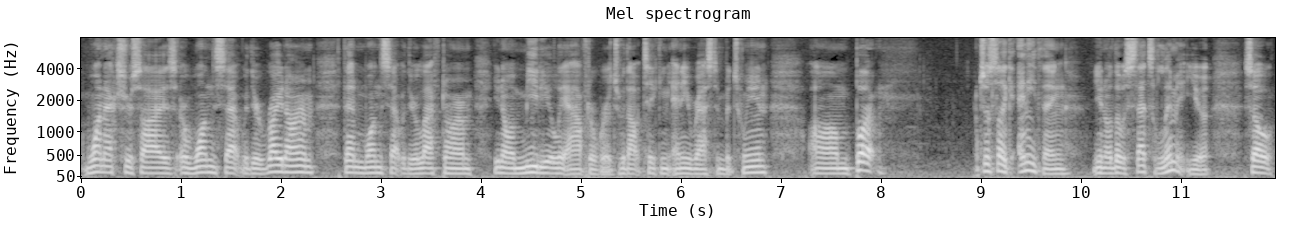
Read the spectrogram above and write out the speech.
one exercise or one set with your right arm, then one set with your left arm, you know, immediately afterwards without taking any rest in between. Um, but just like anything, you know, those sets limit you. So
